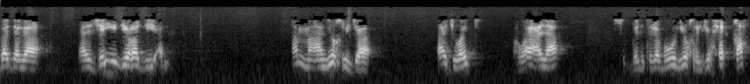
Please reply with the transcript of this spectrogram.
بدل الجيد رديئا. أما أن يخرج أجود أو أعلى بنت لبون يخرج حقة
